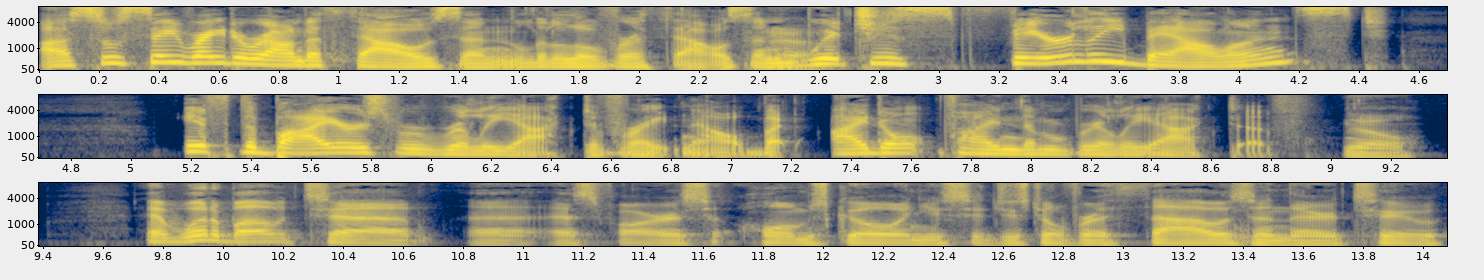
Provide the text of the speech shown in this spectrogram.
Uh, so say right around a thousand, a little over a thousand, yeah. which is fairly balanced. If the buyers were really active right now, but I don't find them really active. No. And what about uh, uh, as far as homes go? And you said just over a thousand there too.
